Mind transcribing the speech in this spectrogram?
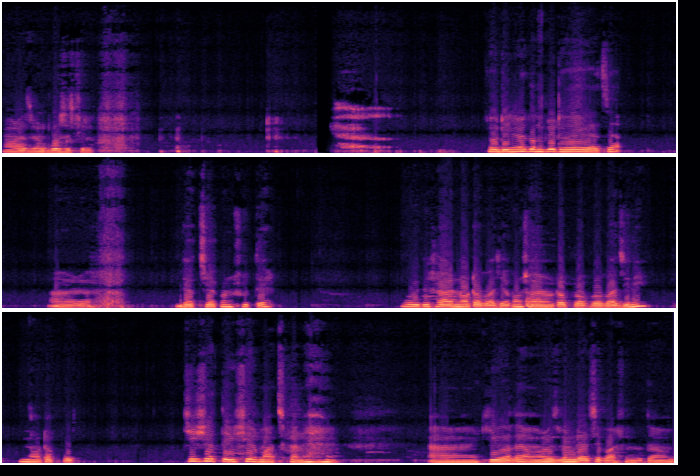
আমার হাজবেন্ড বসেছিল। তো ডিনার কমপ্লিট হয়ে গেছে। আর যাচ্ছে এখন শুতে। ওই তো সাড়ে নটা বাজে, এখন সাড়ে নটা প্রপার বাজেনি। নটা পঁচিশ আর তেইশের মাঝখানে। কি বলে, আমার হাজবেন্ড আছে, বাসন ধুতে আমি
